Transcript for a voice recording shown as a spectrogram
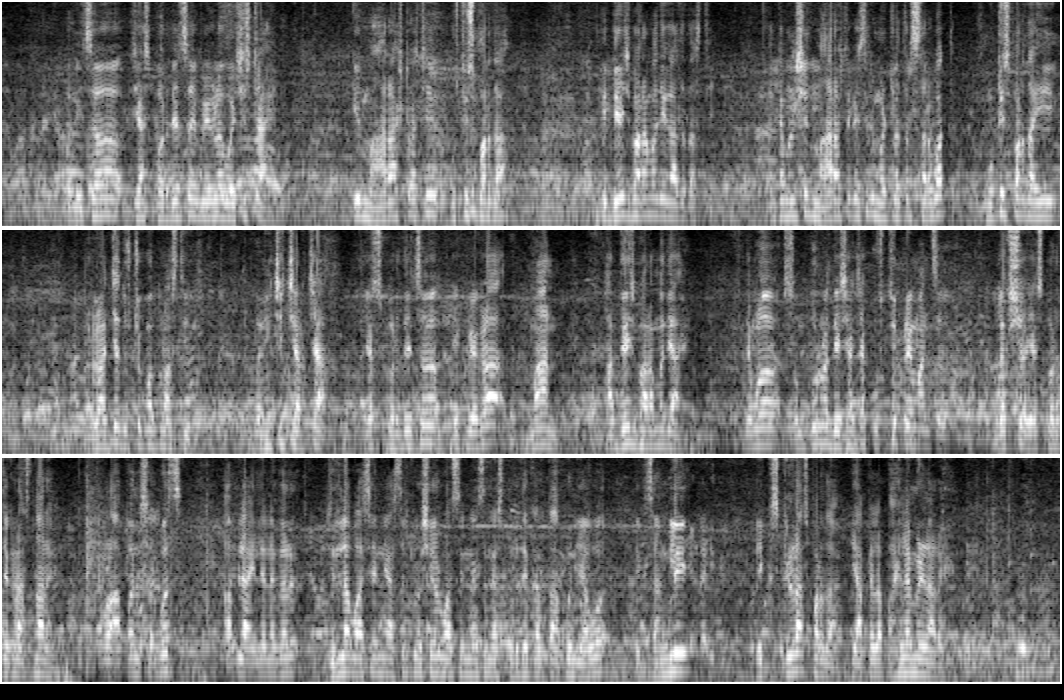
पण हिचं या स्पर्धेचं वेगळं वैशिष्ट्य आहे की महाराष्ट्राची कुस्ती स्पर्धा ही देशभरामध्ये गाजत असते. आणि त्यामुळे निश्चित महाराष्ट्र केसरी म्हटलं तर सर्वात मोठी स्पर्धा ही राज्य दृष्टिकोनातून असते. पण ह्याची चर्चा या स्पर्धेचं एक वेगळा मान हा देशभरामध्ये आहे. त्यामुळं संपूर्ण देशाच्या कुस्तीप्रेमांचं लक्ष या स्पर्धेकडे असणार आहे. त्यामुळं आपण सर्वच आपल्या अहिल्यानगर जिल्हावासियांनी असेल किंवा शहरवासियांनी असेल या स्पर्धेकरता आपण यावं. एक चांगली एक क्रीडा स्पर्धा ही आपल्याला पाहायला मिळणार आहे.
